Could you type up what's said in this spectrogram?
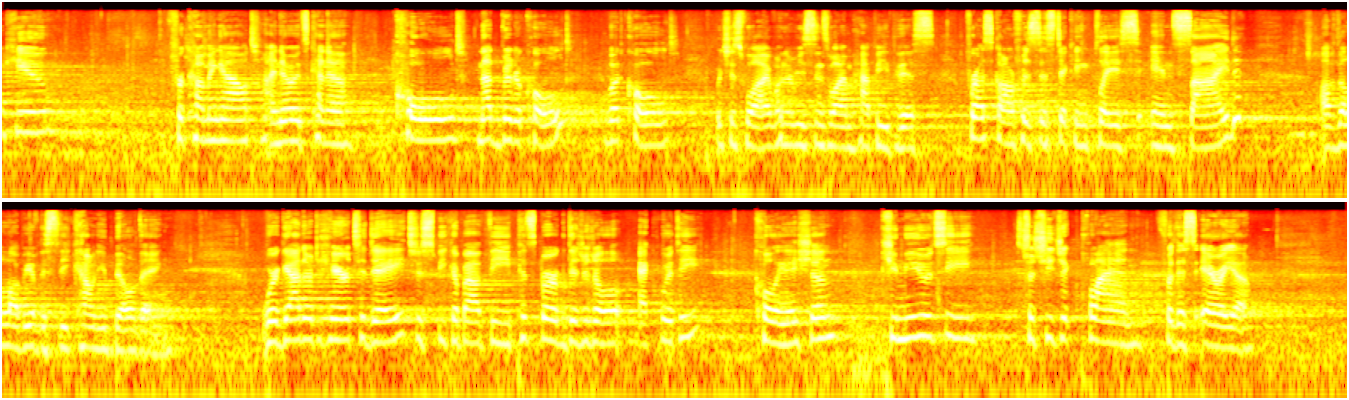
Thank you for coming out. I know it's kind of cold, not bitter cold, but cold, which is why one of the reasons why I'm happy this press conference is taking place inside of the lobby of the City County building. We're gathered here today to speak about the Pittsburgh Digital Equity Coalition Community Strategic Plan for this area.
